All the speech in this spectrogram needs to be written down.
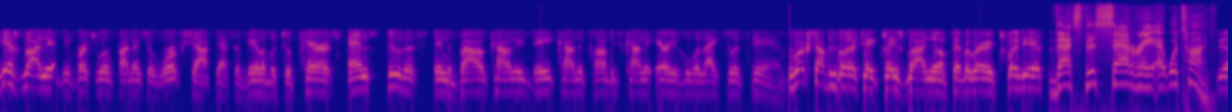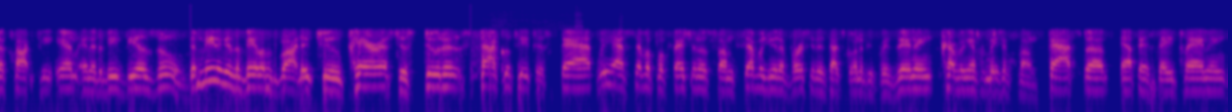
Yes, Rodney, the virtual financial workshop that's available to parents and students in the Broward County, Dade County, Palm Beach County area who would like to attend. The workshop is going to take place, Rodney, on February 20th. That's this Saturday at what time? 3 o'clock p.m., and it'll be via Zoom. The meeting is available, Rodney, to parents, to students, faculty, to staff. We have several professionals from several universities that's going to be presenting, covering information from FAFSA, FSA planning,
